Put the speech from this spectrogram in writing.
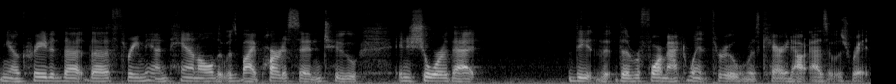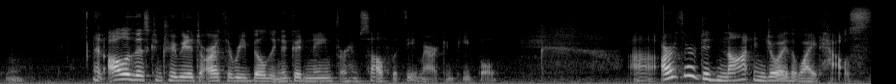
you know, created the, the three man panel that was bipartisan to ensure that the, the, the, Reform Act went through and was carried out as it was written. And all of this contributed to Arthur rebuilding a good name for himself with the American people. Uh, Arthur did not enjoy the White House.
